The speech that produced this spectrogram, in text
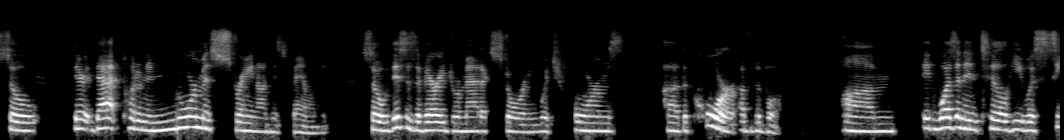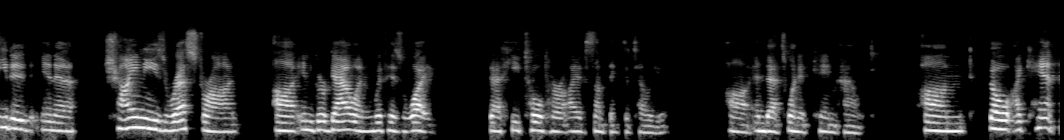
so there that put an enormous strain on his family. So this is a very dramatic story which forms uh, the core of the book. Um, it wasn't until he was seated in a Chinese restaurant uh, in Gurgaon with his wife that he told her, I have something to tell you uh, and that's when it came out. Um, though I can't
